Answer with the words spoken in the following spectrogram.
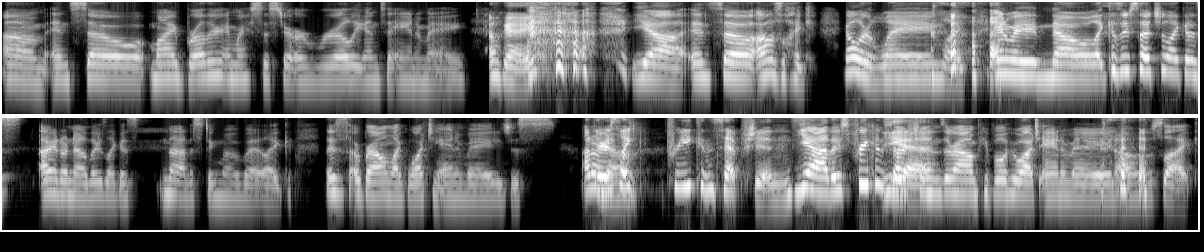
Um, and so my brother and my sister are really into anime. Okay. yeah. And so I was like, y'all are lame. Like, anime, no. Like, cause there's such like a, I don't know, there's like a, not a stigma, but like, there's around like watching anime, just, I don't There's know. There's like preconceptions. Yeah, there's preconceptions around people who watch anime, and I was like,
